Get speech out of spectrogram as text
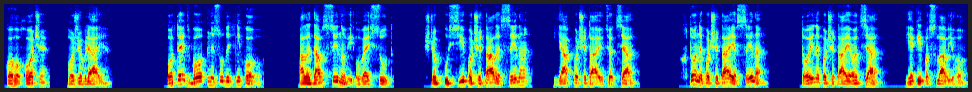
кого хоче, оживляє. Отець бо не судить нікого, але дав синові увесь суд, щоб усі почитали сина, як почитають Отця. Хто не почитає сина, той не почитає Отця, який послав його.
